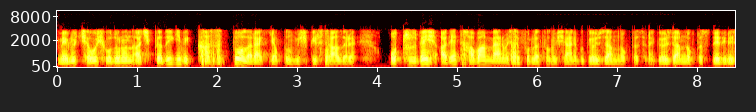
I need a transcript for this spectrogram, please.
Mevlüt Çavuşoğlu'nun açıkladığı gibi kasıtlı olarak yapılmış bir saldırı. 35 adet havan mermisi fırlatılmış yani bu gözlem noktasına. Gözlem noktası dediğiniz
